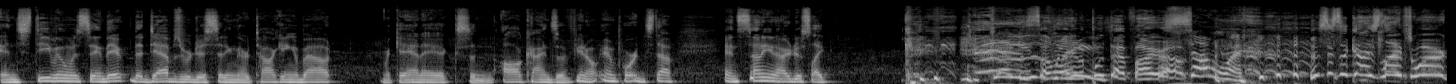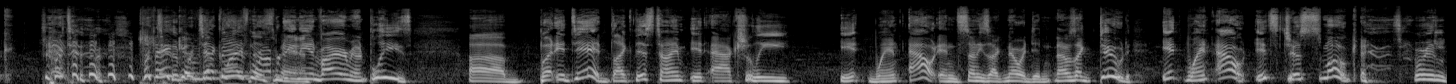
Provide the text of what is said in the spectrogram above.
and Steven was saying they, the devs were just sitting there talking about mechanics and all kinds of you know important stuff, and Sonny and I are just like, Can you someone gonna put that fire out? Someone This is a guy's life's work. think of the protect life, property, and the environment, please. Um, but it did. Like this time, it actually it went out, and Sonny's like, "No, it didn't." And I was like, "Dude, it went out. It's just smoke." so we,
